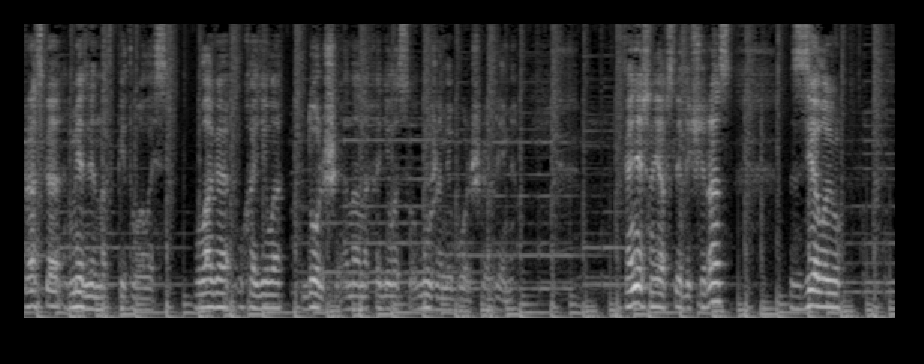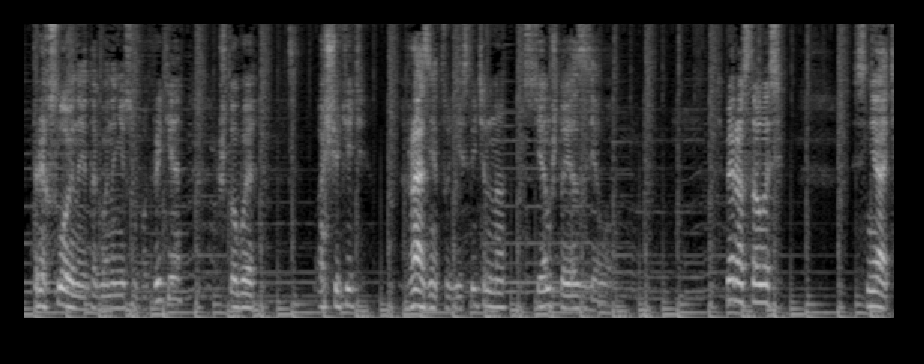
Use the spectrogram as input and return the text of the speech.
краска медленно впитывалась. Влага уходила дольше, она находилась лужами большее время. Конечно, я в следующий раз сделаю трехслойное такое нанесу покрытие, чтобы ощутить разницу действительно с тем, что я сделал. Теперь осталось снять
